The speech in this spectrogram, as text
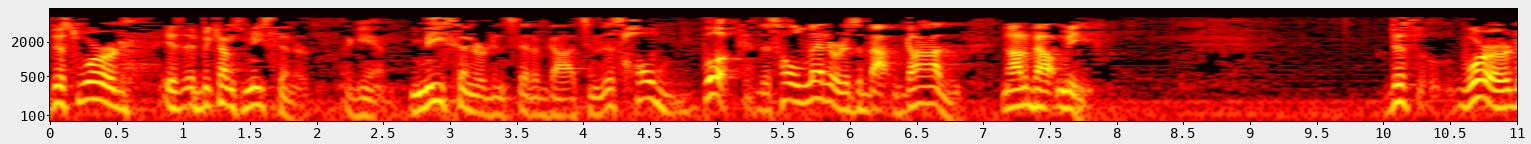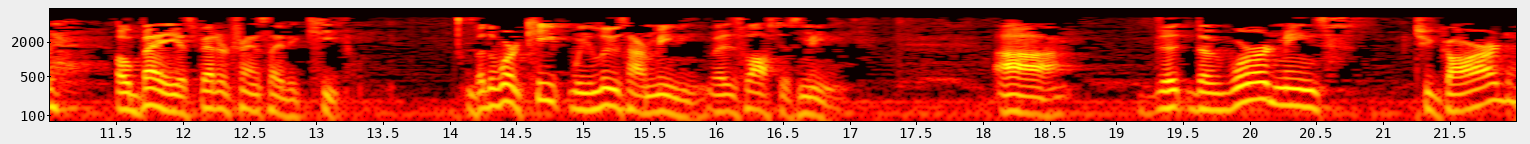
This word is it becomes me centered again. Me centered instead of God centered. This whole book, this whole letter is about God, not about me. This word, obey, is better translated keep. But the word keep, we lose our meaning. It's lost its meaning. Uh, the, the word means to guard,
